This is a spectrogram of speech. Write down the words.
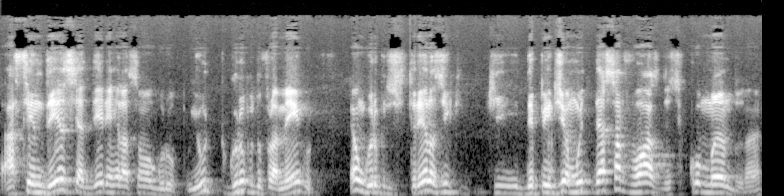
ascendência dele em relação ao grupo. E o grupo do Flamengo é um grupo de estrelas e que, que dependia muito dessa voz, desse comando, né?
